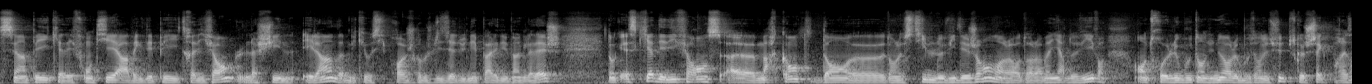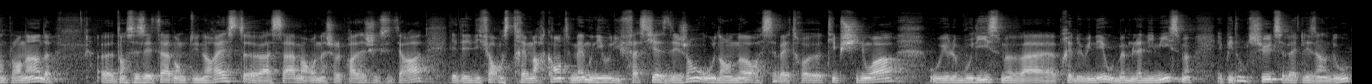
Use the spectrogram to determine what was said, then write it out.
c'est un pays qui a des frontières avec des pays très différents, la Chine et l'Inde, mais qui est aussi proche, comme je disais, du Népal et du Bangladesh. Donc est-ce qu'il y a des différences euh, marquantes dans, euh, dans le style de vie des gens, dans leur, dans leur manière de vivre, entre le Bhoutan du Nord et le Bhoutan du Sud? Parce que je sais que par exemple en Inde, euh, dans ces États donc, du Nord-Est, Assam, Arunachal Pradesh, etc., il y a des différences très marquantes, même au niveau du faciès des gens, où dans le Nord, ça va être type chinois, où le bouddhisme va prédominer, ou même l'animisme, et puis dans le Sud, ça va être les hindous.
